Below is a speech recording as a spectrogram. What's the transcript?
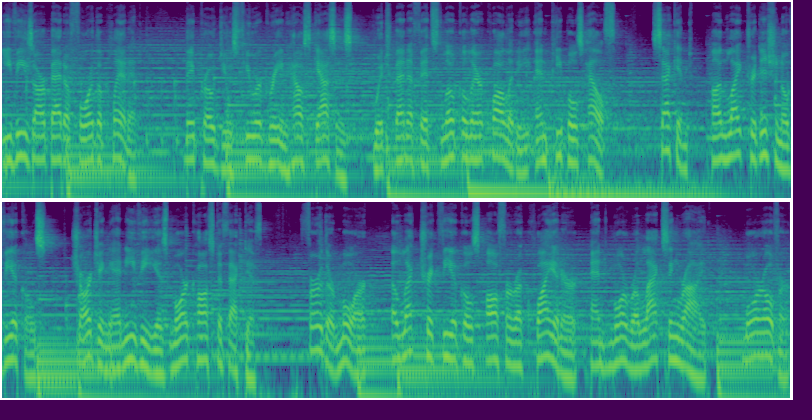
EVs are better for the planet. They produce fewer greenhouse gases, which benefits local air quality and people's health. Second, unlike traditional vehicles, charging an EV is more cost-effective. Furthermore, electric vehicles offer a quieter and more relaxing ride. Moreover,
